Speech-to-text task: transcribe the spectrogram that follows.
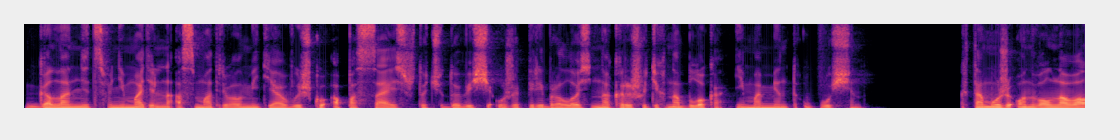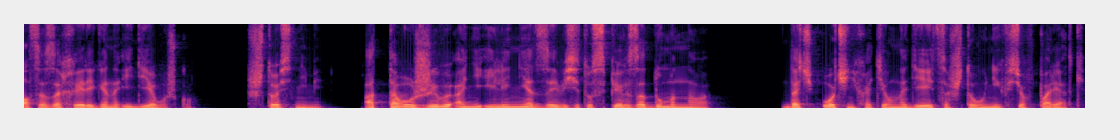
Голландец внимательно осматривал метеовышку, опасаясь, что чудовище уже перебралось на крышу техноблока, и момент упущен. К тому же он волновался за Херригана и девушку. Что с ними? От того, живы они или нет, зависит успех задуманного. Дач очень хотел надеяться, что у них все в порядке.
